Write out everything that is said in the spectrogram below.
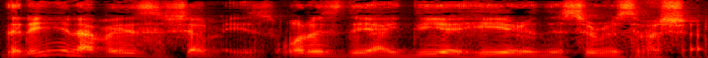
The Indian Avedis Hashem is what is the idea here in the service of Hashem?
